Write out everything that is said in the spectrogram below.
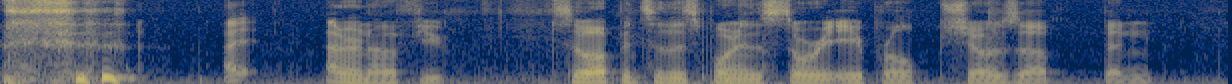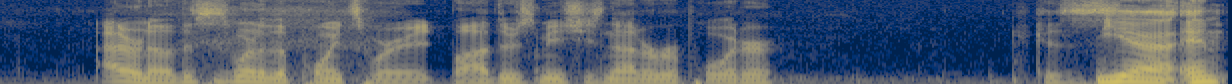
I I don't know if you. So up until this point in the story, April shows up, and I don't know. This is one of the points where it bothers me. She's not a reporter. Because Yeah, and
